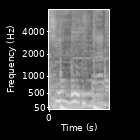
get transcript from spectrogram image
chưa được cả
